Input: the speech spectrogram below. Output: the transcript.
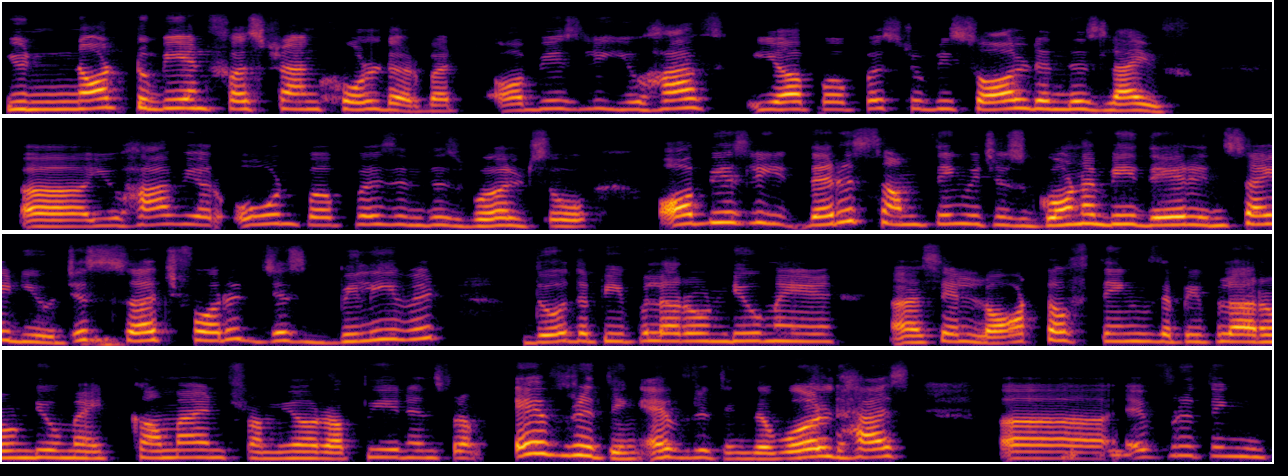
You not to be an first rank holder but obviously you have your purpose to be solved in this life. Uh, you have your own purpose in this world. So obviously there is something which is gonna be there inside you. Just search for it just believe it. Though the people around you may uh, say a lot of things the people around you might comment from your appearance from everything everything. The world has uh, everything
